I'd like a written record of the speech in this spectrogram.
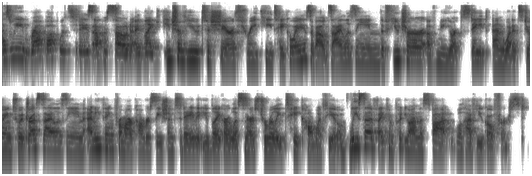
As we wrap up with today's episode, I'd like each of you to share three key takeaways about xylazine, the future of New York State, and what it's doing to address xylazine. Anything from our conversation today that you'd like our listeners to really take home with you. Lisa, if I can put you on the spot, we'll have you go first.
